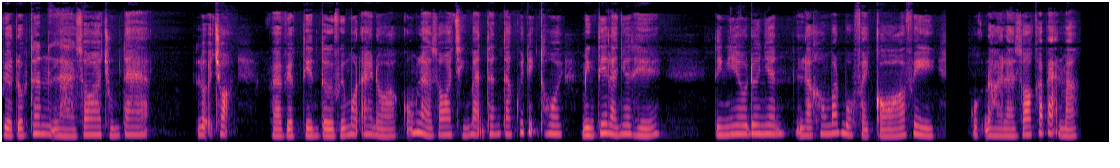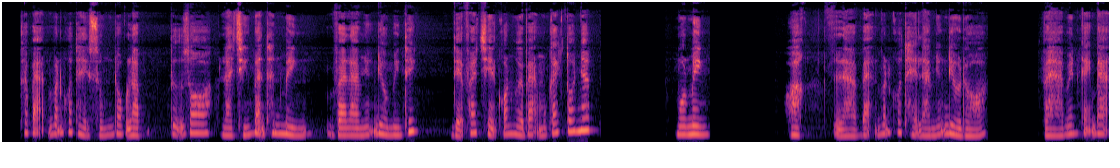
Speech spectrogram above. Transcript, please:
Việc độc thân là do chúng ta lựa chọn và việc tiến tới với một ai đó cũng là do chính bản thân ta quyết định thôi. Mình tin là như thế. Tình yêu đương nhiên là không bắt buộc phải có vì cuộc đời là do các bạn mà. Các bạn vẫn có thể sống độc lập, tự do là chính bản thân mình và làm những điều mình thích để phát triển con người bạn một cách tốt nhất. Một mình hoặc là bạn vẫn có thể làm những điều đó và bên cạnh bạn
